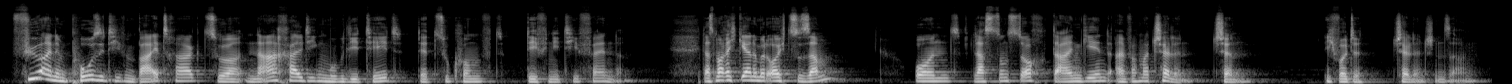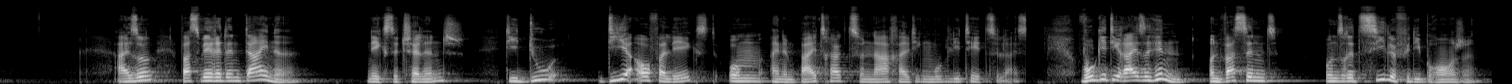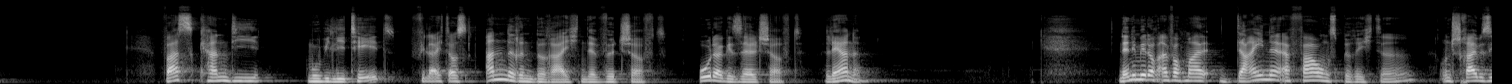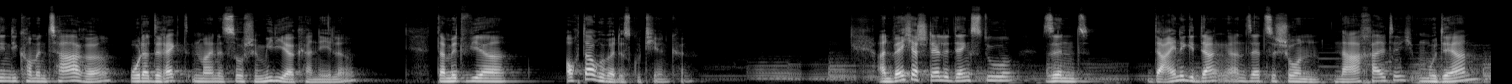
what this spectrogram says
für einen positiven Beitrag zur nachhaltigen Mobilität der Zukunft definitiv verändern. Das mache ich gerne mit euch zusammen und lasst uns doch dahingehend einfach mal challengen. Ich wollte challengen sagen. Also, was wäre denn deine nächste Challenge, die du dir auferlegst, um einen Beitrag zur nachhaltigen Mobilität zu leisten? Wo geht die Reise hin und was sind unsere Ziele für die Branche? Was kann die Mobilität vielleicht aus anderen Bereichen der Wirtschaft oder Gesellschaft lernen? Nenne mir doch einfach mal deine Erfahrungsberichte und schreibe sie in die Kommentare oder direkt in meine Social-Media-Kanäle, damit wir auch darüber diskutieren können. An welcher Stelle denkst du, sind deine Gedankenansätze schon nachhaltig und modern?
